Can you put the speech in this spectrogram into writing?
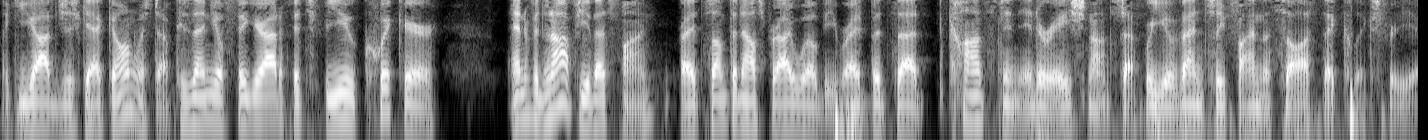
like you got to just get going with stuff because then you'll figure out if it's for you quicker. And if it's not for you, that's fine, right? Something else probably will be, right? But it's that constant iteration on stuff where you eventually find the sauce that clicks for you.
